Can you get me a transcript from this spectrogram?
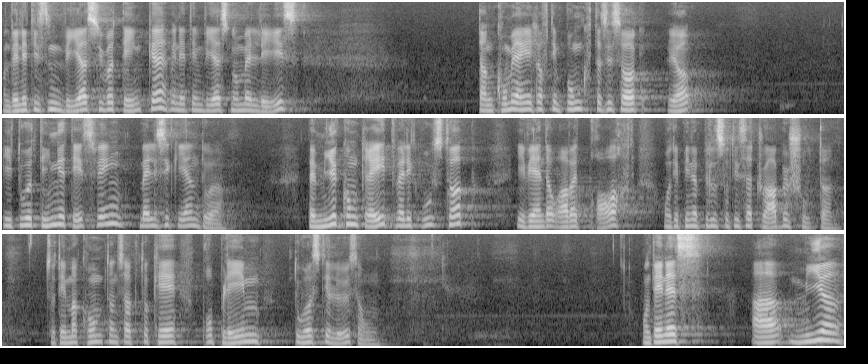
Und wenn ich diesen Vers überdenke, wenn ich den Vers nochmal lese, dann komme ich eigentlich auf den Punkt, dass ich sage, ja, ich tue Dinge deswegen, weil ich sie gern tue. Bei mir konkret, weil ich gewusst habe, ich werde in der Arbeit braucht und ich bin ein bisschen so dieser Troubleshooter, zu dem man kommt und sagt, okay, Problem, du hast die Lösung. Und wenn es äh, mir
